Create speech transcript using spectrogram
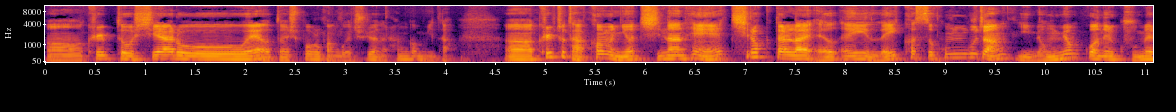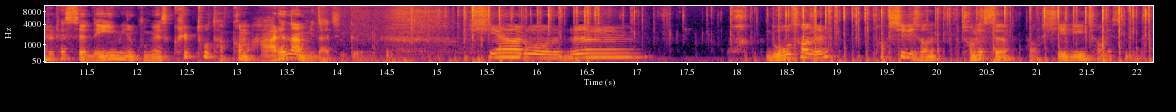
어, 크립토 시아로의 어떤 슈퍼볼 광고에 출연을 한 겁니다. 어, 크립토닷컴은요 지난해 7억 달러의 LA 레이커스 홈구장 이 명명권을 구매를 했어요. 네이밍을 구매해서 크립토닷컴 아레나입니다 지금. 시아로는 확- 노선을 확실히 정, 정했어요. 확실히 정했습니다.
